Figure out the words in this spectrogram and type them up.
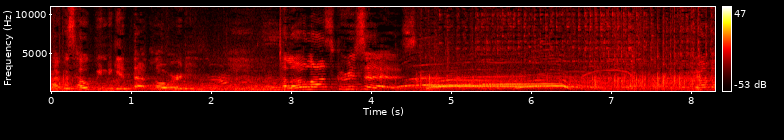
I was hoping to get that lowered. Hello, Las Cruces. Nova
